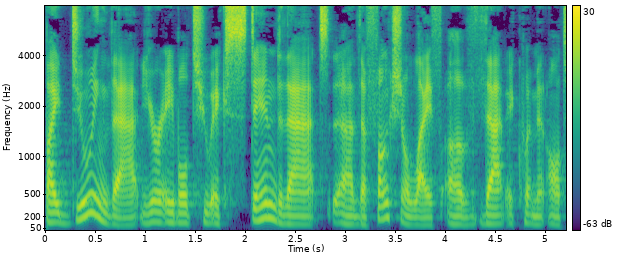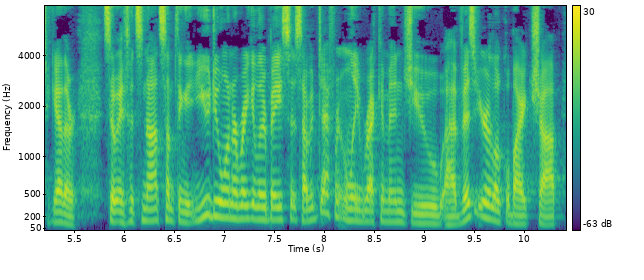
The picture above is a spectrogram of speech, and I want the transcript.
By doing that, you're able to extend that, uh, the functional life of that equipment altogether. So if it's not something that you do on a regular basis, I would definitely recommend you uh, visit your local bike shop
